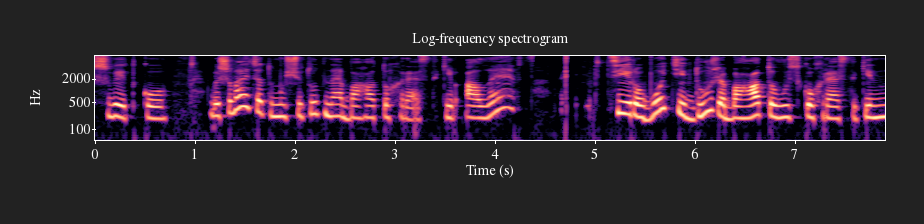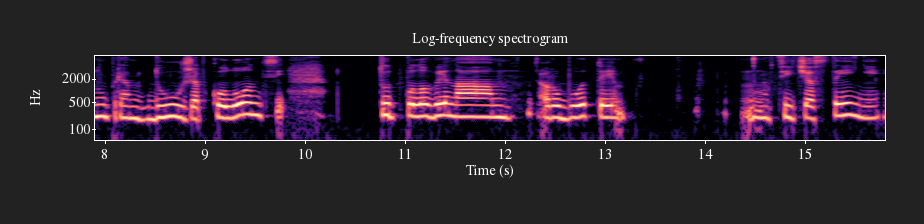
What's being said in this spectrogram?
швидко вишиваються, тому що тут небагато хрестиків. Але в цій роботі дуже багато вузькохрестиків, ну прям дуже в колонці. Тут половина роботи в цій частині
